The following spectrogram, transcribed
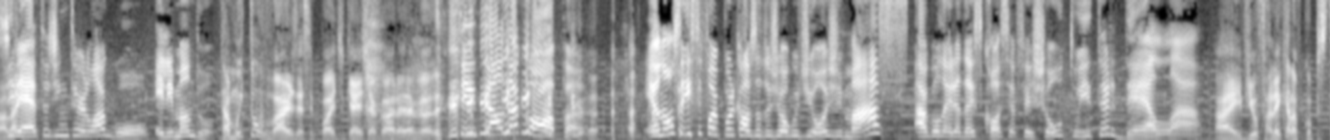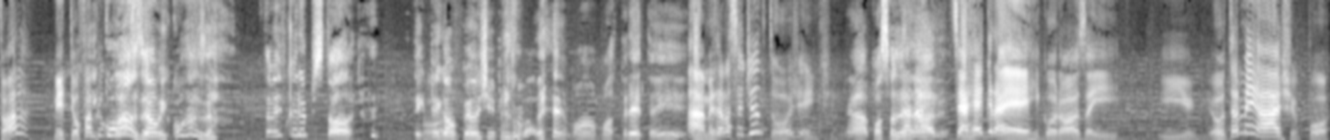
Fala aí. Direto de Interlagô. Ele mandou. Tá muito Vars esse podcast agora, né, meu? Central da Copa. Eu não sei se foi por causa do jogo de hoje, mas a goleira da Escócia fechou o Twitter dela. Aí, viu? Falei que ela ficou pistola? Meteu o E Fábio com Costa. razão, e com razão. Também ficaria pistola. Tem que Pô. pegar um pênalti aí pra não valer. Mó, mó treta aí. Ah, mas ela se adiantou, gente. Ah, posso fazer Tá na- nada. Se a regra é rigorosa e, e eu também acho, pô.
